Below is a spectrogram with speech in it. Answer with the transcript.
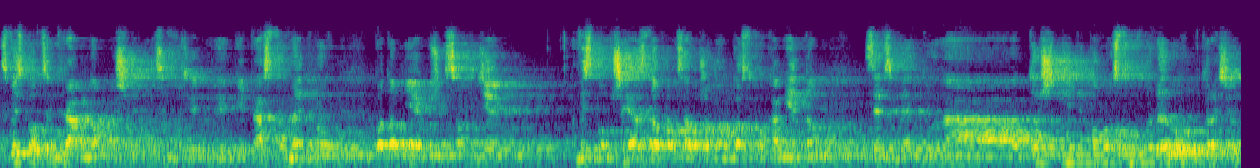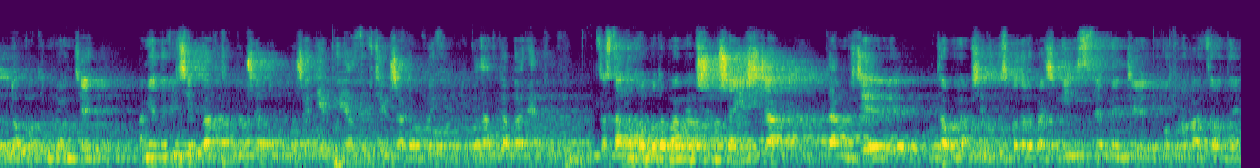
z wyspą centralną o średnicy 15 metrów, podobnie jak przy sądzie, wyspą przejazdową założoną kostką kamienną, ze względu na dość nietypową strukturę ruchu, która się odbywa po tym rondzie, a mianowicie bardzo duże obłożenie pojazdów ciężarowych i ponad gabarytów. Zostaną wybudowane trzy przejścia, tam gdzie udało nam się wygospodarować miejsce, będzie poprowadzony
